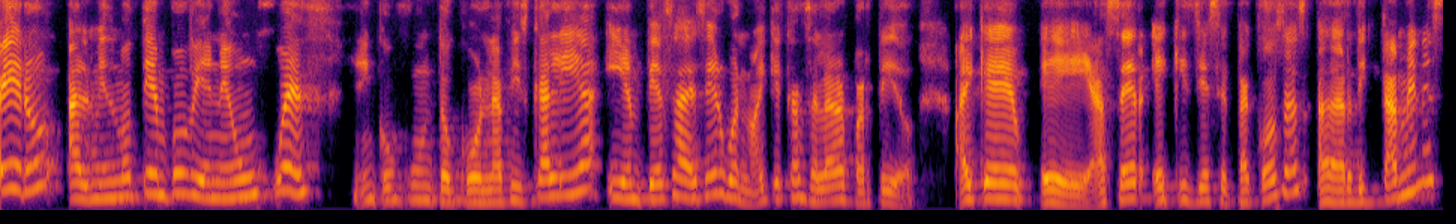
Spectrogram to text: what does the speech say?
pero al mismo tiempo viene un juez en conjunto con la fiscalía y empieza a decir, bueno, hay que cancelar el partido, hay que eh, hacer X, Y, Z cosas, a dar dictámenes.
